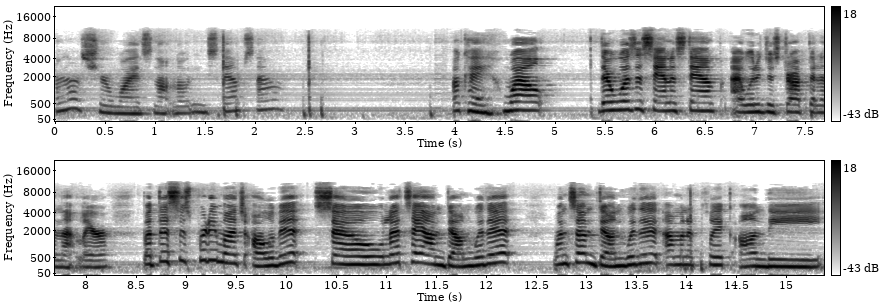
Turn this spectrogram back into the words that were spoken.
I'm not sure why it's not loading stamps now. Okay, well, there was a Santa stamp. I would have just dropped it in that layer. But this is pretty much all of it. So let's say I'm done with it. Once I'm done with it, I'm going to click on the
